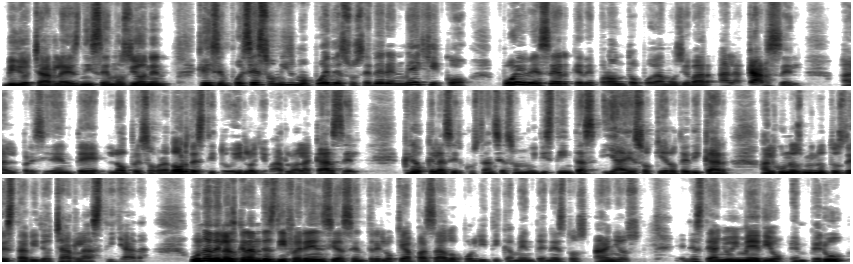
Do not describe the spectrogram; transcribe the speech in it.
videocharla es Ni se emocionen, que dicen, pues eso mismo puede suceder en México. Puede ser que de pronto podamos llevar a la cárcel al presidente López Obrador, destituirlo, llevarlo a la cárcel. Creo que las circunstancias son muy distintas y a eso quiero dedicar algunos minutos de esta videocharla astillada. Una de las grandes diferencias entre lo que ha pasado políticamente en estos años, en este año y medio en Perú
